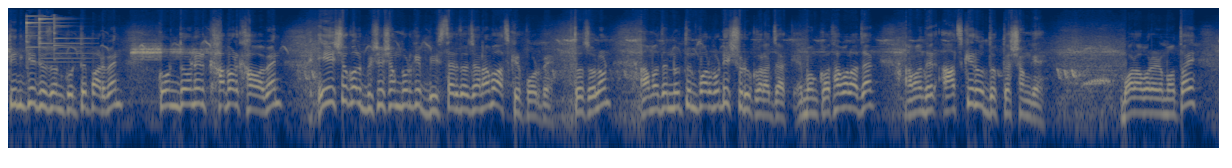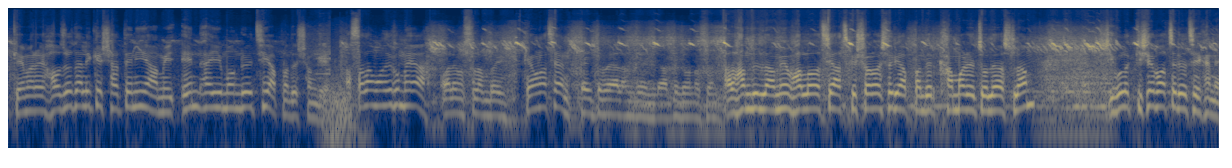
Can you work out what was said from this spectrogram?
তিন কেজি ওজন করতে পারবেন, কোন ধরনের খাবার খাওয়াবেন, এই সকল বিষয় সম্পর্কে বিস্তারিত জানাব আজকের পর্বে। তো চলুন, আমাদের নতুন পর্বটি শুরু করা যাক এবং কথা বলা যাক আমাদের আজকের উদ্যোক্তার সঙ্গে। বরাবরের মতোই ক্যামেরায় হজরত আলীকে সাথে নিয়ে আমি এন আই মন রয়েছি আপনাদের সঙ্গে। আসসালামু আলাইকুম ভাইয়া। ওয়ালাইকুম আসসালাম ভাই। কেমন আছেন? এই তো ভাই আলহামদুলিল্লাহ আপনি কেমন আছেন? আলহামদুলিল্লাহ আমিও ভালো আছি। আজকে সরাসরি আপনাদের খামারে চলে আসলাম। এগুলো কিসের বাচ্চা রয়েছে এখানে?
